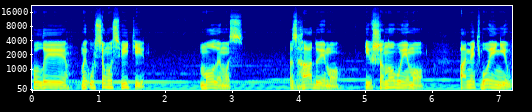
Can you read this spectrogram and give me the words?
коли ми у всьому світі молимось, згадуємо і вшановуємо пам'ять воїнів,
